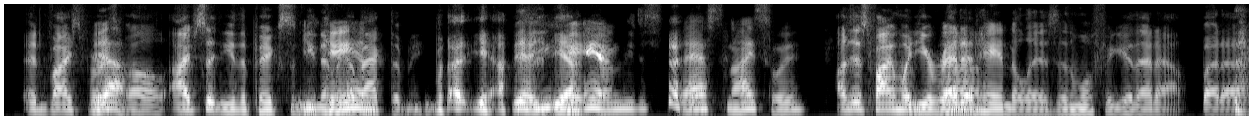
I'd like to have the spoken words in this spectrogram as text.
and vice versa. Yeah. Well, I've sent you the pics and you, You never can. got back to me. But yeah, Yeah, you Yeah. can. You just ask nicely. I'll just find what your Reddit Uh, handle is and we'll figure that out. But uh,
